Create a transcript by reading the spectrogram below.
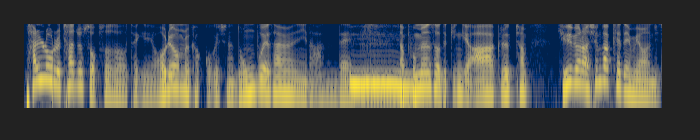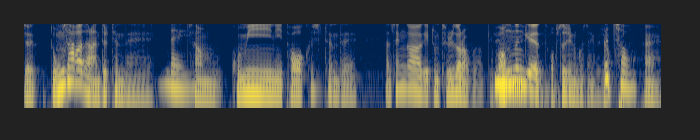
판로를 찾을 수 없어서 되게 어려움을 겪고 계시는 농부의 사연이 나왔는데 음. 난 보면서 느낀 게 아 그래도 참 기후 변화 심각해 되면 이제 농사가 잘 안 될 텐데 네. 참 고민이 더 크실 텐데 생각이 좀 들더라고요. 음. 먹는 게 없어지는 거잖아요? 그렇죠. 네.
